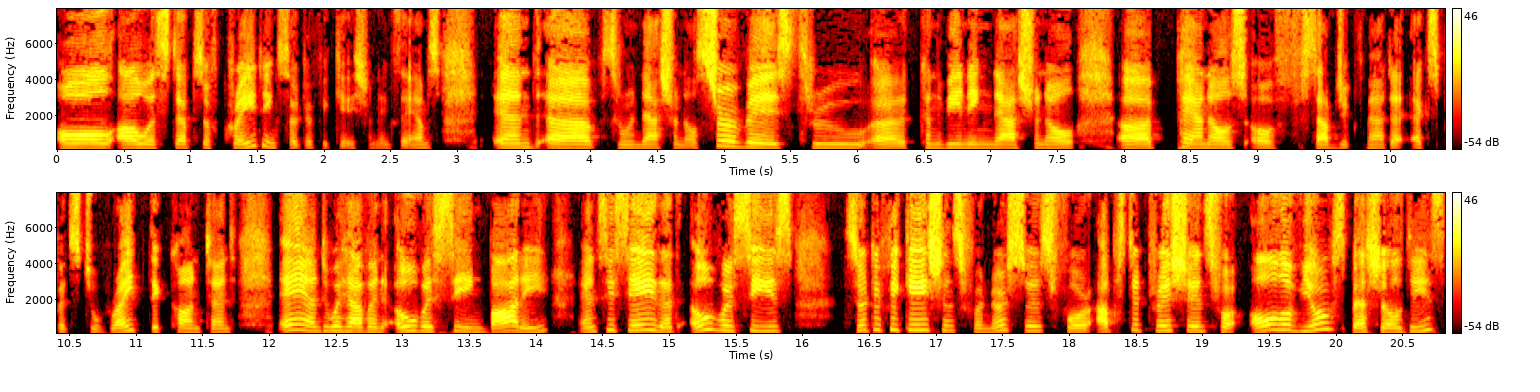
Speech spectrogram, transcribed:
all our steps of creating certification exams and uh, through national surveys through uh, convening national uh, panels of subject matter experts to write the content. And we have an overseeing body, NCCA, that oversees certifications for nurses, for obstetricians, for all of your specialties.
